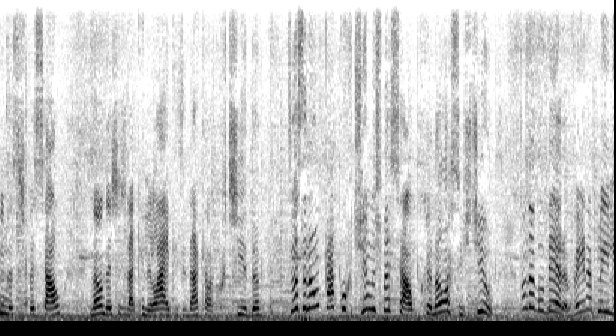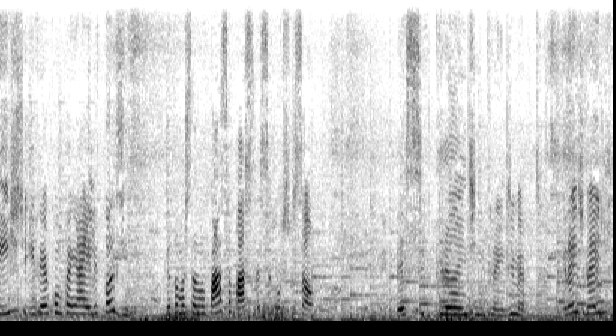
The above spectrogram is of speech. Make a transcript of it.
Curtindo esse especial, não deixe de dar aquele like, de dar aquela curtida. Se você não tá curtindo o especial porque não assistiu, não dá bobeira, vem na playlist e vem acompanhar ele todinho. Que eu tô mostrando passo a passo dessa construção, desse grande empreendimento. Grande beijo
